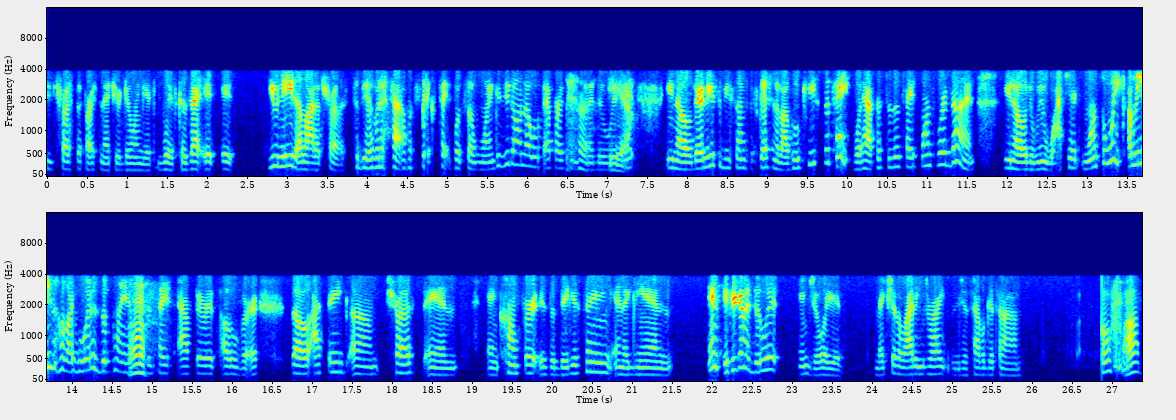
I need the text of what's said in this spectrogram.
you trust the person that you're doing it with, because that it it you need a lot of trust to be able to have a sex tape with someone because you don't know what that person is going to do with Yeah. it. You know, there needs to be some discussion about who keeps the tape. What happens to the tape once we're done? You know, do we watch it once a week? I mean, you know, like what is the plan for the tape after it's over? So I think um trust and and comfort is the biggest thing. And again, and if you're going to do it, enjoy it. Make sure the lighting's right and just have a good time. Oh, Father.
